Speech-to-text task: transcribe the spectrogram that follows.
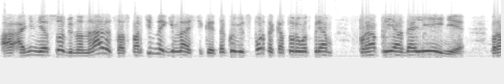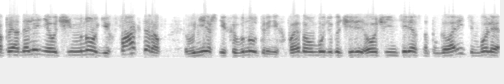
а, они мне особенно нравятся, а спортивная гимнастика это такой вид спорта, который вот прям про преодоление, про преодоление очень многих факторов – внешних и внутренних. Поэтому будет очень, очень интересно поговорить, тем более э,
